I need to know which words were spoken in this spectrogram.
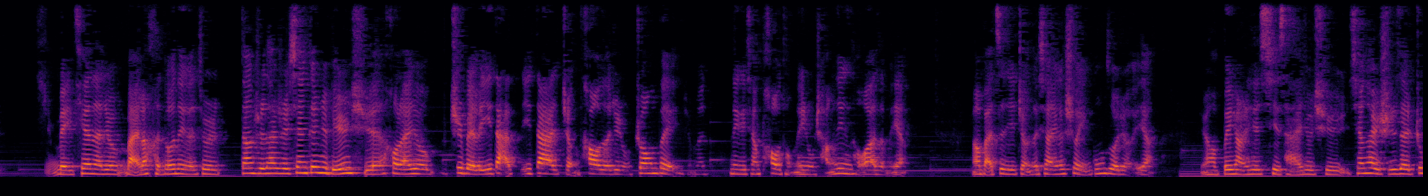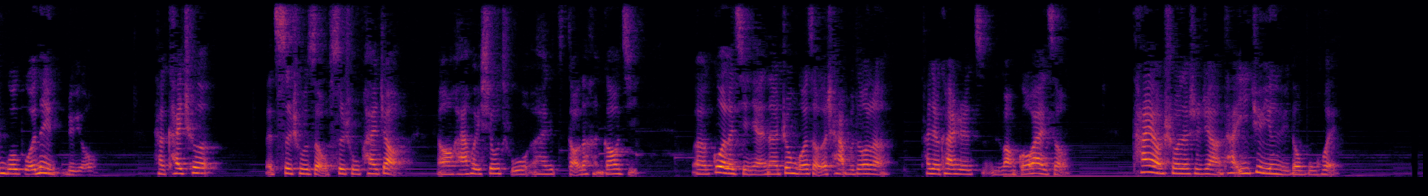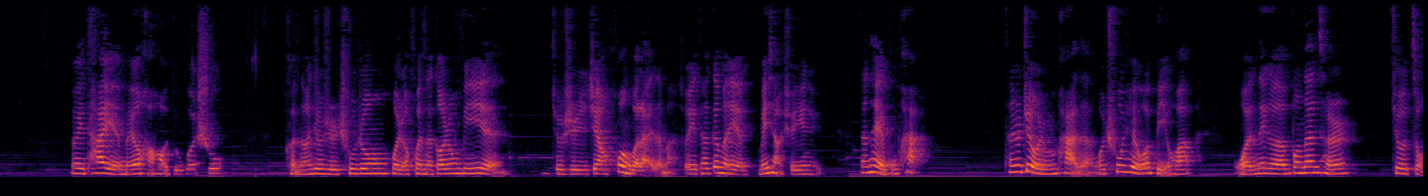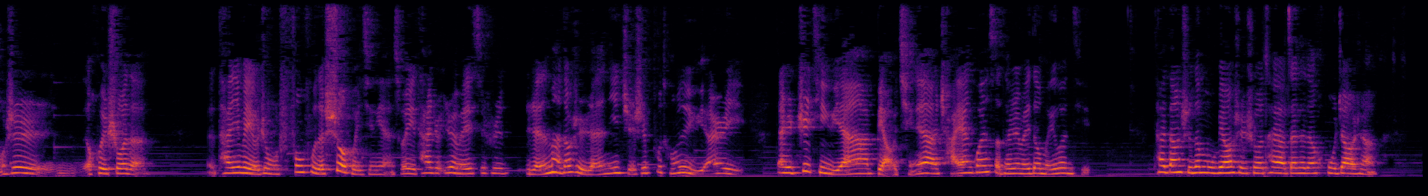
每天呢就买了很多那个，就是当时他是先跟着别人学，后来就制备了一大一大整套的这种装备，什么那个像炮筒那种长镜头啊怎么样，然后把自己整得像一个摄影工作者一样，然后背上这些器材就去，先开始是在中国国内旅游，他开车。四处走，四处拍照，然后还会修图，还搞得很高级。呃，过了几年呢，中国走的差不多了，他就开始往国外走。他要说的是这样，他一句英语都不会，因为他也没有好好读过书。可能就是初中或者混的高中毕业，就是这样混过来的嘛，所以他根本也没想学英语，但他也不怕。他说这有什么怕的？我出去我比划，我那个蹦单词儿就总是会说的。他因为有这种丰富的社会经验，所以他就认为就是人嘛都是人，你只是不同的语言而已。但是肢体语言啊、表情呀、察言观色，他认为都没问题。他当时的目标是说，他要在他的护照上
